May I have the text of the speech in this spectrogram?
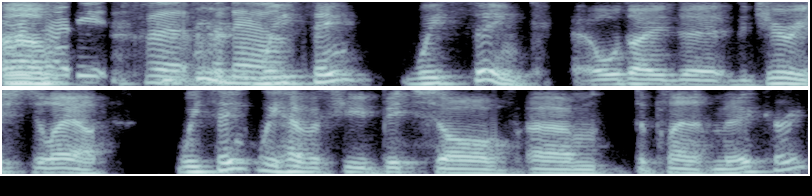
Or is Um, that it for, for now? We think we think, although the, the jury's still out, we think we have a few bits of um, the planet Mercury.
